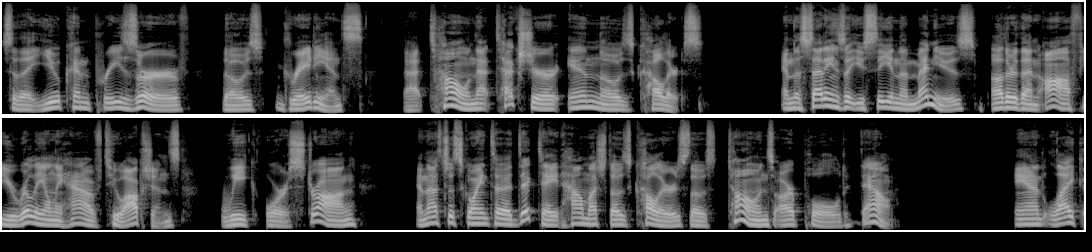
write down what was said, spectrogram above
so that you can preserve those gradients, that tone, that texture in those colors. And the settings that you see in the menus, other than off, you really only have two options weak or strong. And that's just going to dictate how much those colors, those tones are pulled down. And like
